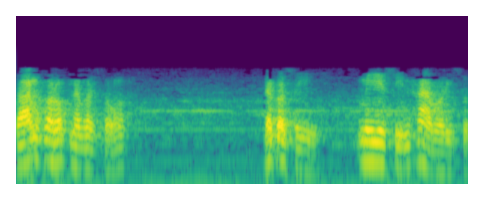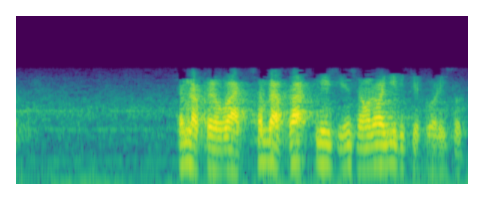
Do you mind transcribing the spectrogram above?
สามเคารพในพระสงฆ์แล้วก็สี่มีศีลห้าบริสุทธิ์ สำหรับกรวาดสำหรับพระมีศีลสองร้อยยี่สิบเจ็ดบริสุทธิ์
